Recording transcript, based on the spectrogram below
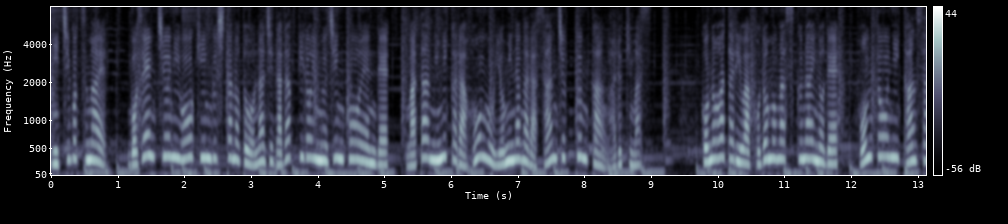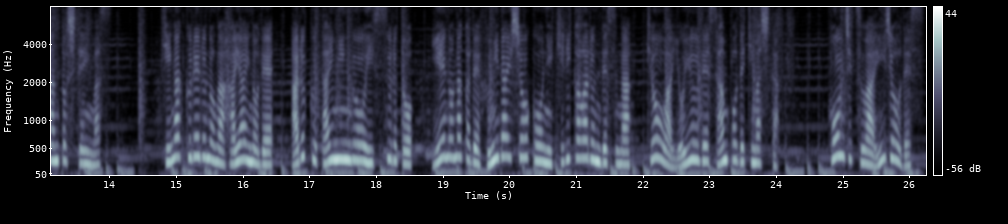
日没前、午前中にウォーキングしたのと同じだだっ広い無人公園で、また耳から本を読みながら30分間歩きます。この辺りは子供が少ないので、本当に閑散としています。日が暮れるのが早いので、歩くタイミングを逸すると、家の中で踏み台昇降に切り替わるんですが、今日は余裕で散歩できました。本日は以上です。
